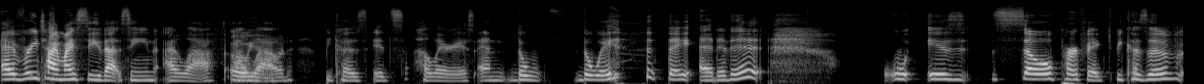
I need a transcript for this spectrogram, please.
every time I see that scene, I laugh Oh, out yeah. loud because it's hilarious and the the way that they edit it is so perfect because of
